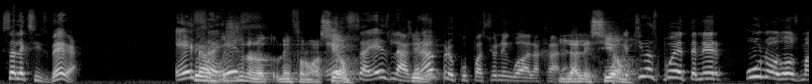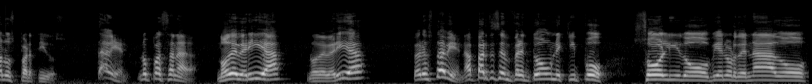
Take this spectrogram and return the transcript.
Es Alexis Vega. Esa es, una, información. Esa es la gran preocupación en Guadalajara. La lesión. Porque Chivas puede tener uno o dos malos partidos. Está bien, no pasa nada. No debería, no debería, pero está bien. Aparte se enfrentó a un equipo sólido, bien ordenado,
